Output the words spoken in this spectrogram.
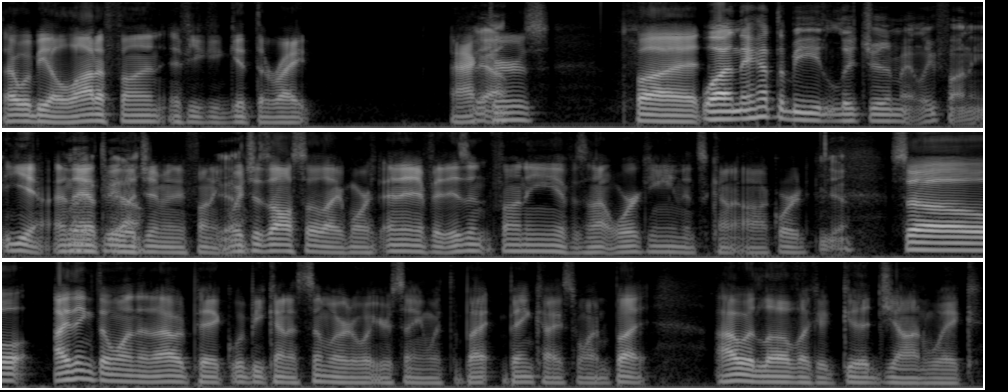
that would be a lot of fun if you could get the right actors. But Well, and they have to be legitimately funny. yeah, and they have to be yeah. legitimately funny, Yeah. which is also like more. And then if it isn't funny, if it's not working, it's kind of awkward. Yeah. So I think the one that I would pick would be kind of similar to what you're saying with the ba- bank heist one, but I would love like a good John Wick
